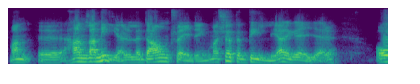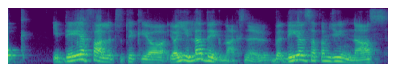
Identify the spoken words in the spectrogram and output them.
man eh, handlar ner eller downtrading. Man köper billigare grejer. Och i det fallet så tycker jag, jag gillar Byggmax nu. Dels att de gynnas,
